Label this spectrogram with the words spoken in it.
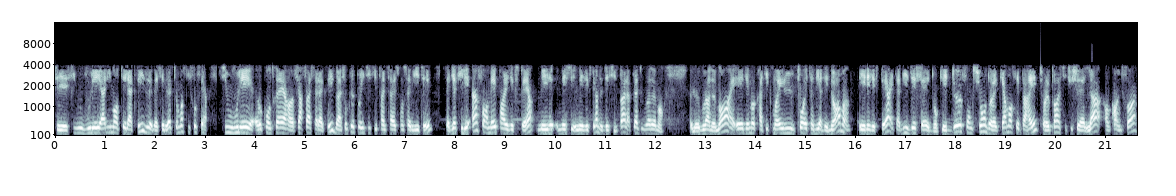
c'est si vous voulez alimenter la crise, ben, c'est exactement ce qu'il faut faire. Si vous voulez, au contraire, faire face à la crise, ben, il faut que le politique il prenne sa responsabilité, c'est-à-dire qu'il est informé par les experts, mais, mais, mais les experts ne décident pas à la place du gouvernement le gouvernement est démocratiquement élu pour établir des normes et les experts établissent des faits. Donc les deux fonctions doivent être clairement séparées sur le plan institutionnel. Là, encore une fois,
